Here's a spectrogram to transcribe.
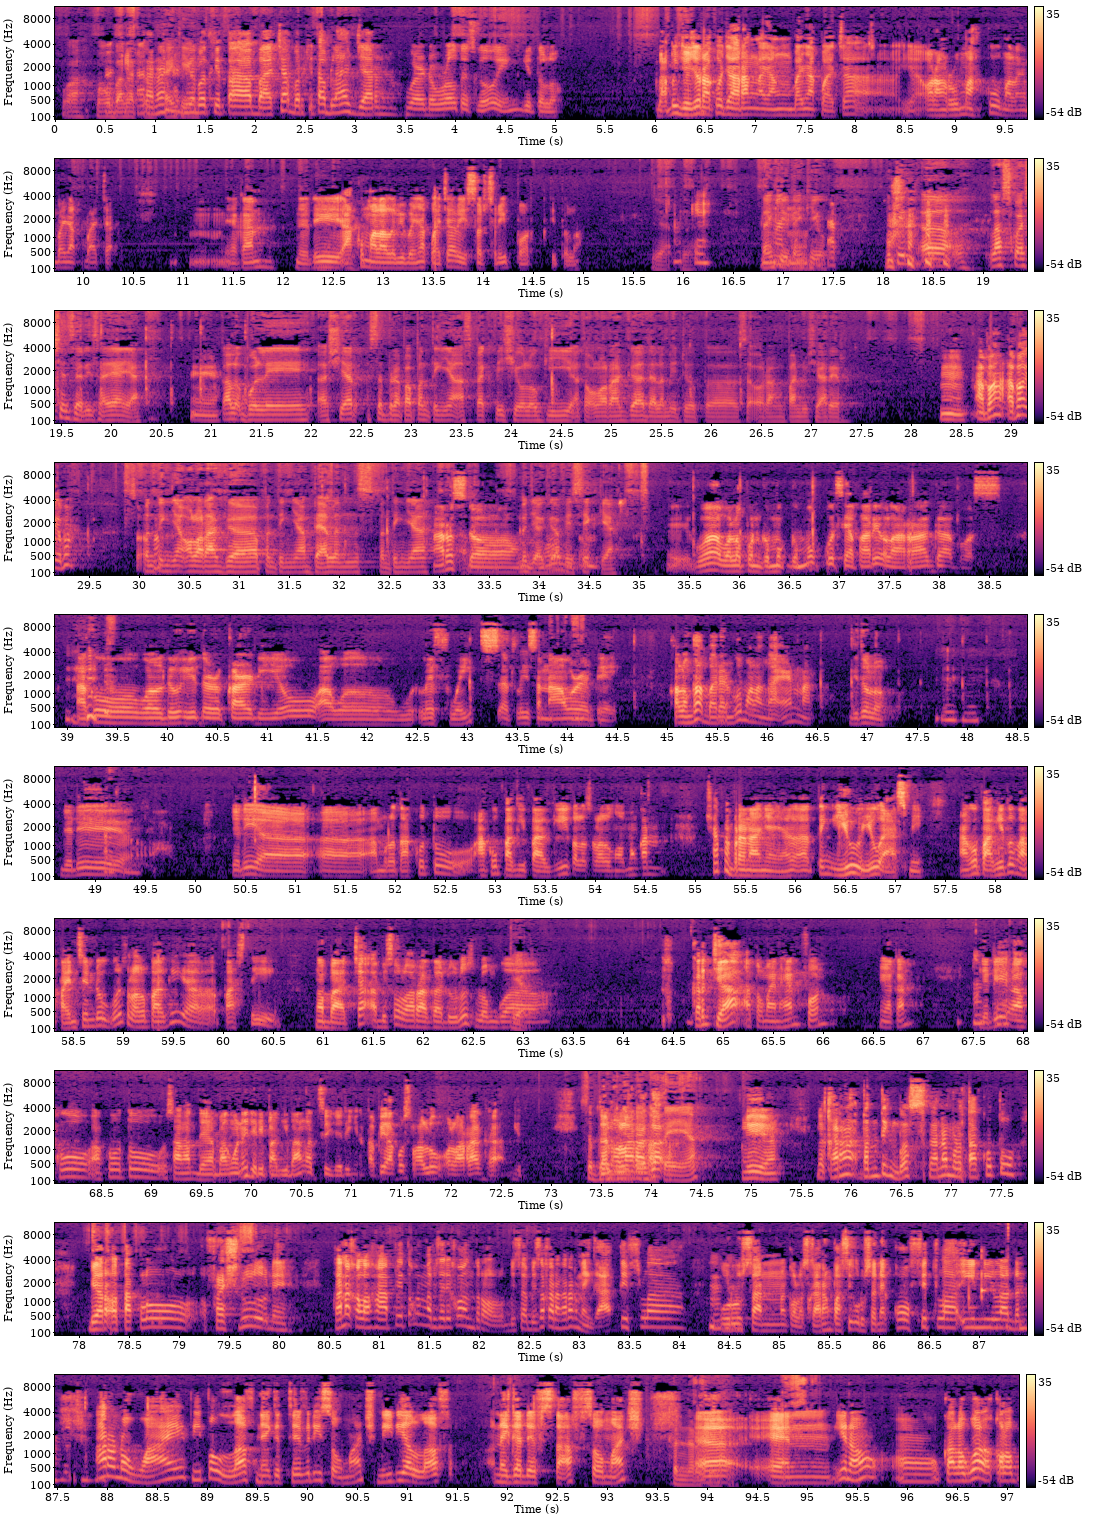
Wah, mau banget. Karena Thank ini you. buat kita baca, baru kita belajar where the world is going gitu loh. Tapi jujur aku jarang yang banyak baca, ya orang rumahku malah yang banyak baca. Hmm, ya kan? Jadi aku malah lebih banyak baca research report gitu loh. Ya, ya. Oke. Thank you, thank you. Mungkin eh, last question dari saya ya. Iya. Kalau boleh eh, share seberapa pentingnya aspek fisiologi atau olahraga dalam hidup eh, seorang Pandu Syahrir? Hmm, apa? Apa? Apa? So, apa? Pentingnya olahraga, pentingnya balance, pentingnya Harus dong. menjaga Oh, fisik ya. Eh, Gua walaupun gemuk-gemuk, gue setiap hari olahraga, bos. Aku will do either cardio, I will lift weights at least an hour a day. Kalau enggak, badan gue malah nggak enak, gitu loh. Mhm. Jadi, jadi ya eh, menurut aku tuh, aku pagi-pagi kalau selalu ngomong kan, siapa yang pernah nanya ya? I think you, you ask me. Aku pagi tuh ngapain sih, Duh? Gue selalu pagi ya pasti ngebaca, abis itu olahraga dulu sebelum gue Iya. kerja atau main handphone, ya kan? Jadi aku aku tuh sangat ya bangunnya jadi pagi banget sih jadinya. Tapi aku selalu olahraga gitu. Sebelum Dan olahraga- HP ya. Iya. Ya, karena penting bos, karena menurut aku tuh biar otak lo fresh dulu nih. Karena kalau HP itu kan nggak bisa dikontrol, bisa-bisa kadang-kadang negatif lah, urusan kalau sekarang pasti urusannya COVID lah, inilah dan I don't know why people love negativity so much, media love negative stuff so much. Bener. Uh, and you know, uh, kalau gue kalau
